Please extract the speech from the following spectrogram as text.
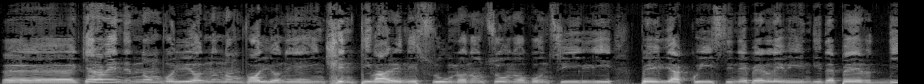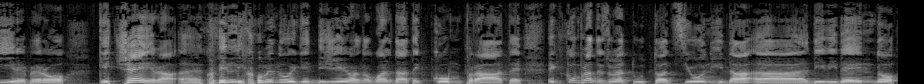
Eh, chiaramente non voglio, non voglio né incentivare nessuno, non sono consigli per gli acquisti né per le vendite, per dire però che c'era eh, quelli come noi che dicevano guardate comprate e comprate soprattutto azioni da uh, dividendo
